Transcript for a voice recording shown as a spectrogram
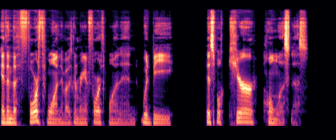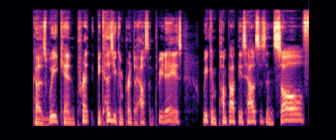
and then the fourth one if i was going to bring a fourth one in would be this will cure homelessness. Because Mhm. we can print because you can print a house in three days we can pump out these houses and solve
